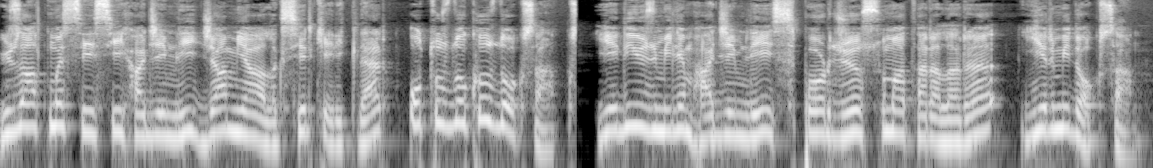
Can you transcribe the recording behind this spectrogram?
160 cc hacimli cam yağlık sirkelikler 39.90. 700 milim hacimli sporcu su mataraları 20.90.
